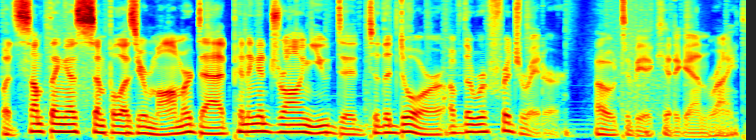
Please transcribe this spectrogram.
but something as simple as your mom or dad pinning a drawing you did to the door of the refrigerator. Oh, to be a kid again, right?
